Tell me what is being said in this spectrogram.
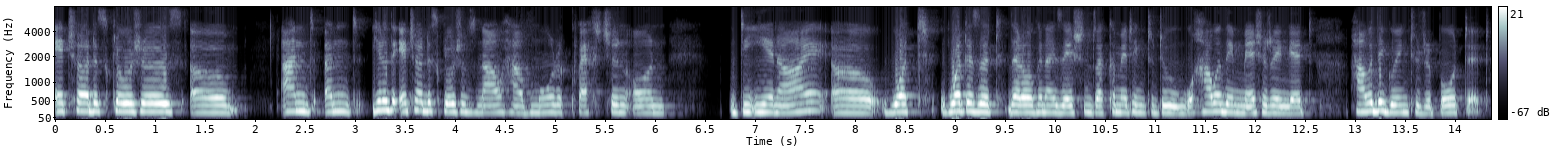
HR disclosures, uh, and and you know the HR disclosures now have more a question on DE&I. Uh, what what is it that organizations are committing to do? How are they measuring it? How are they going to report it?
